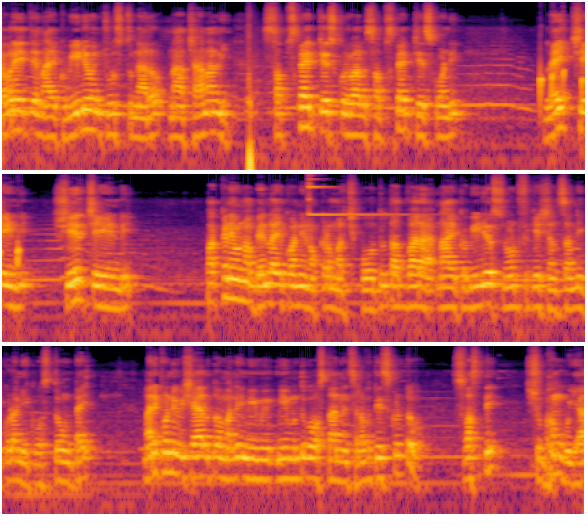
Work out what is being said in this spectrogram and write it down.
ఎవరైతే నా యొక్క వీడియోని చూస్తున్నారో నా ఛానల్ని సబ్స్క్రైబ్ చేసుకునే వాళ్ళు సబ్స్క్రైబ్ చేసుకోండి. లైక్ చేయండి షేర్ చేయండి. పక్కనే ఉన్న బెల్ ఐకాన్ని నొక్కడం మర్చిపోవద్దు. తద్వారా నా యొక్క వీడియోస్ నోటిఫికేషన్స్ అన్నీ కూడా మీకు వస్తూ ఉంటాయి. మరికొన్ని విషయాలతో మళ్ళీ మీ మీ ముందుకు వస్తానని సెలవు తీసుకుంటూ స్వస్తి. शुभम भूया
